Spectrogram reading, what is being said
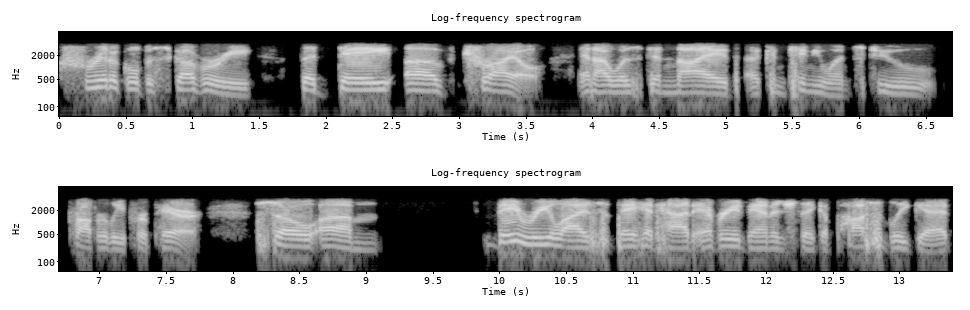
critical discovery the day of trial and I was denied a continuance to properly prepare. So um, they realized that they had had every advantage they could possibly get,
